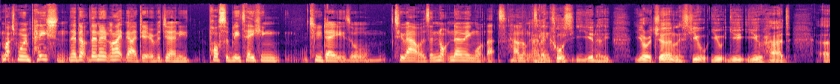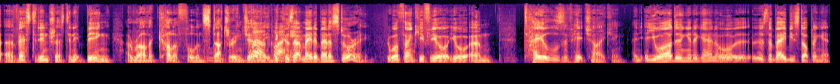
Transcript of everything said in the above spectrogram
much more impatient. They don't. They don't like the idea of a journey possibly taking two days or two hours and not knowing what that's how long it's and going of course, to be. you know, you're a journalist. You you you you had a, vested interest in it being a rather colourful and stuttering Well, journey quite, because yeah. that made a better story. Well, thank you for your your um, tales of hitchhiking. And you are doing it again, or is the baby stopping it?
